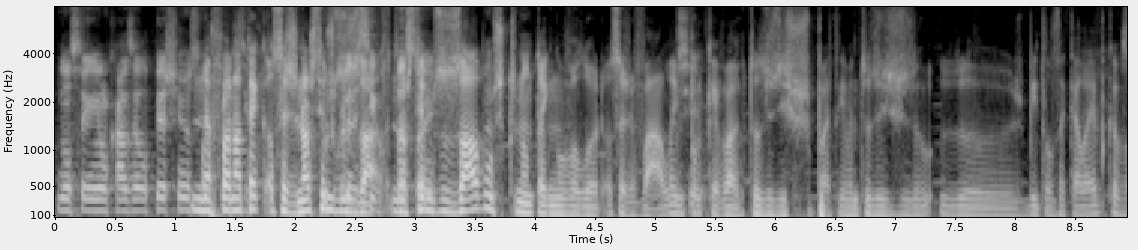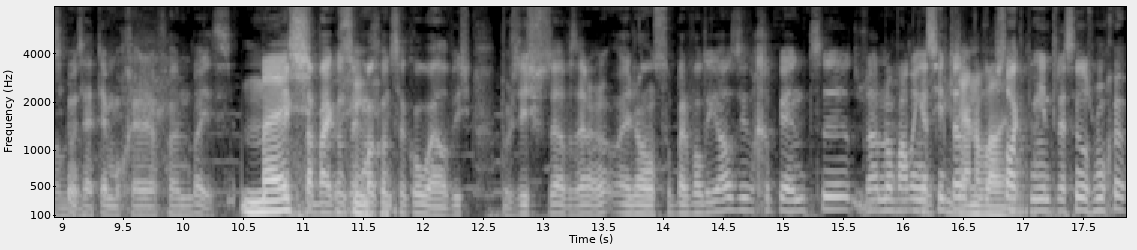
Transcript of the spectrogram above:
não sei um caso LPs sem Na Fonoteca, ou seja, nós temos, os, os nós temos os álbuns que não têm um valor, ou seja, valem, sim. porque todos os discos, praticamente todos os discos do, dos Beatles daquela época valem. Sim, mas é até morrer a fanbase. Mas. É que também aconteceu como aconteceu com o Elvis, os discos deles eram, eram super valiosos e de repente já não valem assim tanto, já o pessoal que tinha interesse neles morreu.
